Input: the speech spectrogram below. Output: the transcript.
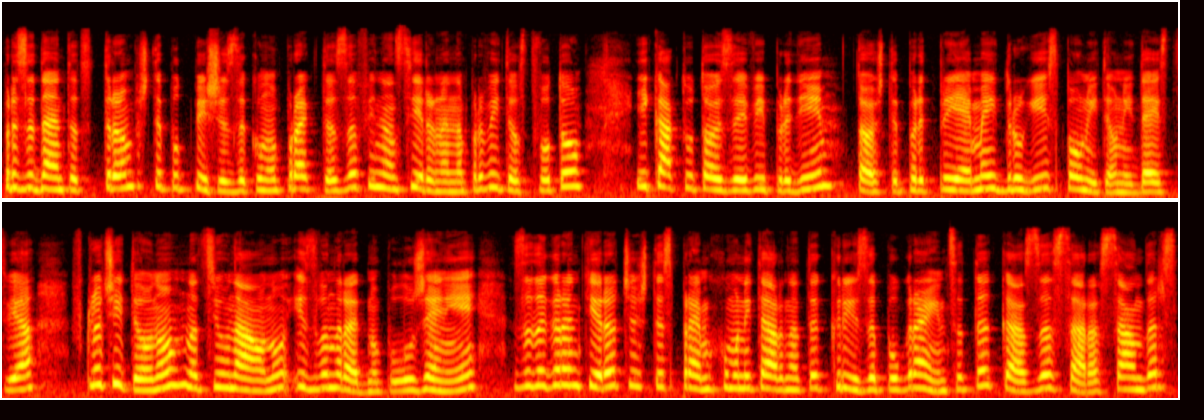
Президентът Тръмп ще подпише законопроекта за финансиране на правителството и както той заяви преди, той ще предприеме и други изпълнителни действия, включително национално извънредно положение, за да гарантира, че ще спрем хуманитарната криза по границата, каза Сара Сандърс,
